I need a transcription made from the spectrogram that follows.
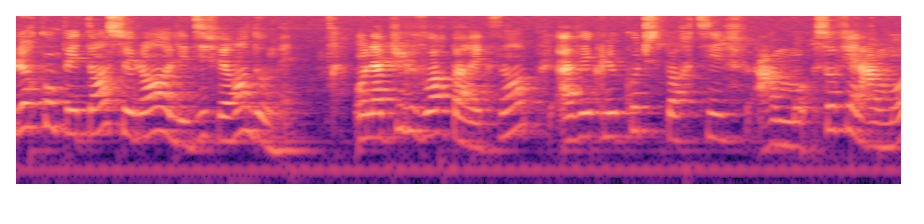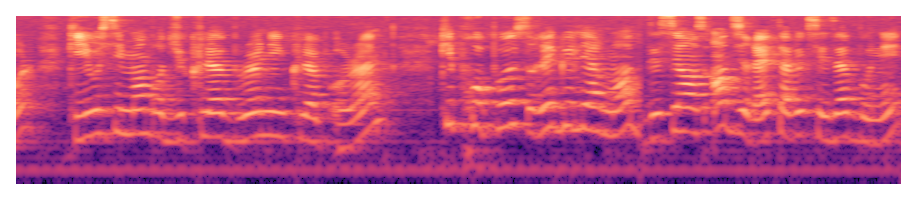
leurs compétences selon les différents domaines. On a pu le voir par exemple avec le coach sportif Sofiane Amour, qui est aussi membre du club Running Club Oran, qui propose régulièrement des séances en direct avec ses abonnés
